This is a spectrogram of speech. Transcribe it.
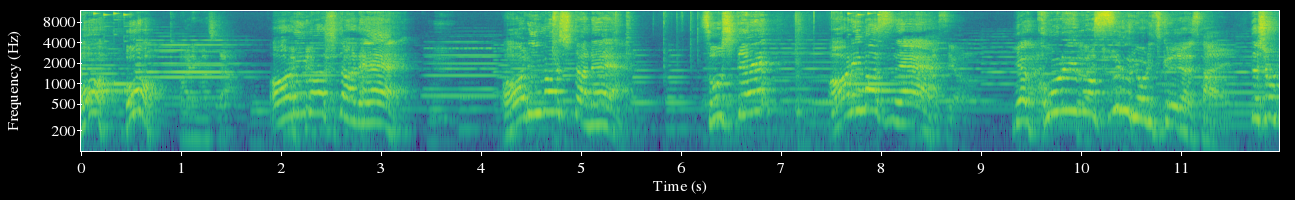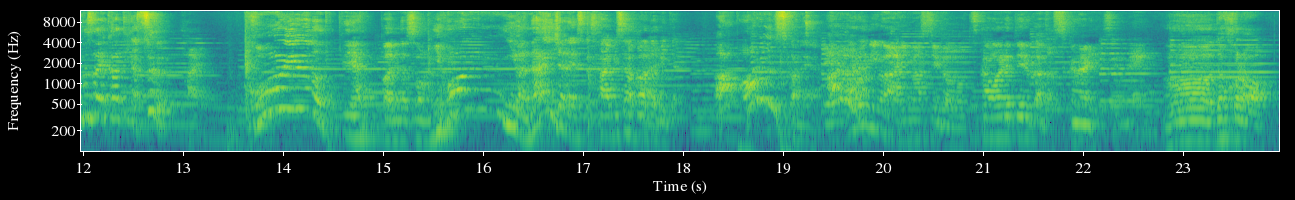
おおありました。ありましたね。ありましたね。そしてありますね。いやこれもすぐ料理作れるじゃないですか、はで食材買ってきたらすぐ。はい。こういうのってやっぱねその日本にはないじゃないですかサービスアパートみたいな、ああるんですかね。えー、ある。にはありますけど、使われてる方少ないですよね。ああだから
